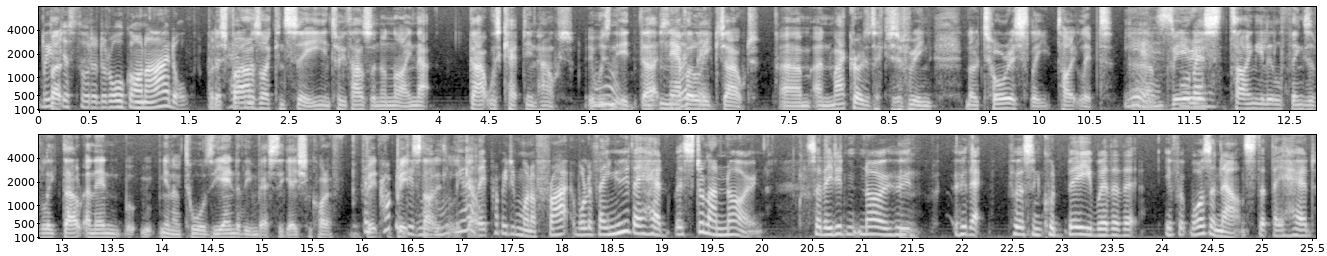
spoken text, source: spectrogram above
we just thought it had all gone idle. But as far hadn't. as I can see, in 2009, that that was kept in house. It was Mm, it, that never leaked out. Um, and macro detectives have been notoriously tight-lipped. Um, Yes, well, they- various tiny little things have leaked out, and then you know towards the end of the investigation, quite a f- bit, bit started want, to leak yeah, out. they probably didn't want to fry. Well, if they knew they had, it's still unknown, so they didn't know who Mm. who that person could be. Whether that if it was announced that they had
